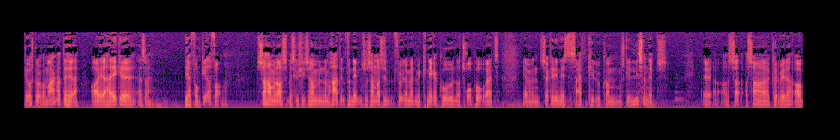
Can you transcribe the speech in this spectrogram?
det var sgu da godt meget godt det her, og jeg har ikke, øh, altså, det har fungeret for mig. Så har man også, hvad skal jeg sige, så har man, når man har den fornemmelse, så har man også føler, at man, man knækker koden og tror på, at jamen, så kan de næste 16 kilo komme måske lige så nemt. Mm. Øh, og, så, og så kører det ved dig. Og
